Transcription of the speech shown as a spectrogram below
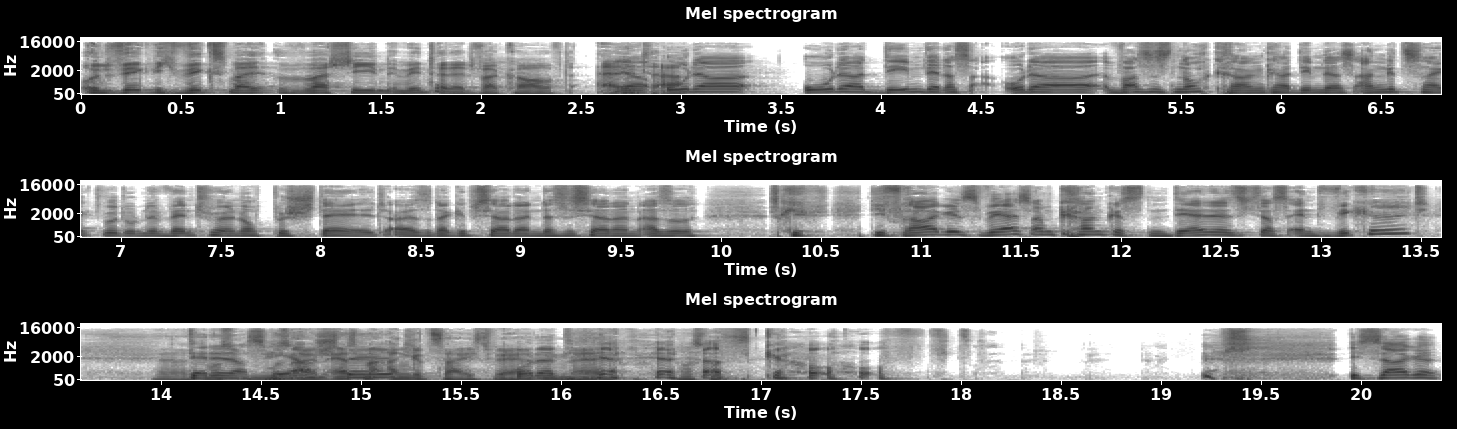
und wirklich Wichsmaschinen im Internet verkauft. Alter. Ja, oder oder dem, der das, oder was ist noch kranker, dem das angezeigt wird und eventuell noch bestellt. Also da gibt's ja dann, das ist ja dann, also es gibt, die Frage ist, wer ist am krankesten? Der, der sich das entwickelt, der, der muss- das muss herstellt, erstmal angezeigt werden, oder der, ne? der das kauft. Ich sage,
